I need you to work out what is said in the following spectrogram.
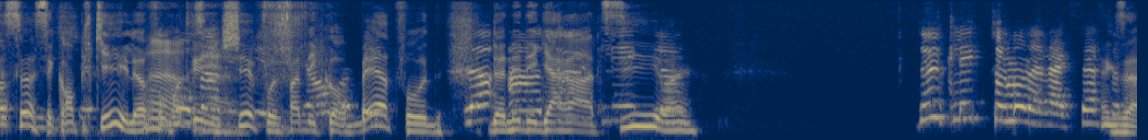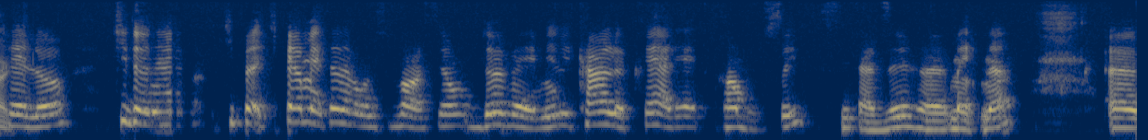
c'est ça, c'est compliqué. Il faut montrer les chiffres, il faut faire des courbettes, il faut donner des garanties. Deux clics, tout le monde avait accès à ce prêt-là qui, donnait, qui, qui permettait d'avoir une subvention de 20 000 quand le prêt allait être remboursé, c'est-à-dire euh, maintenant. Euh,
